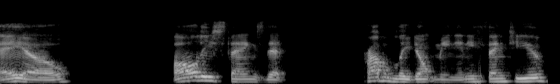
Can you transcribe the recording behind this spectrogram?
AO, all these things that probably don't mean anything to you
